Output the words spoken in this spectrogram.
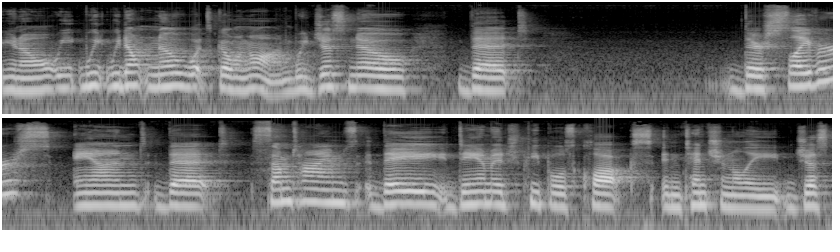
you know? We, we, we don't know what's going on. We just know that they're slavers and that sometimes they damage people's clocks intentionally just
